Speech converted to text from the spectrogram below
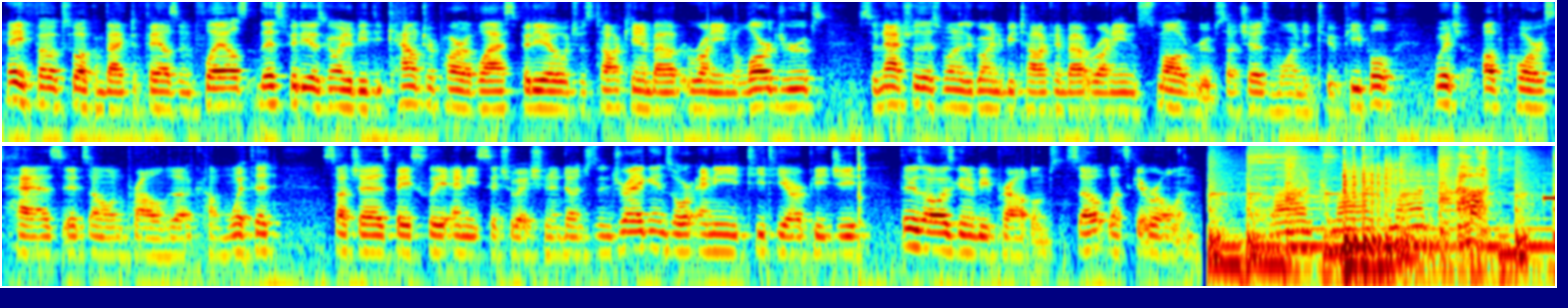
Hey folks, welcome back to Fails and Flails. This video is going to be the counterpart of last video, which was talking about running large groups. So naturally this one is going to be talking about running small groups, such as one to two people, which of course has its own problems that come with it, such as basically any situation in Dungeons & Dragons or any TTRPG, there's always going to be problems. So let's get rolling. Come on, come on, come on. Ah!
